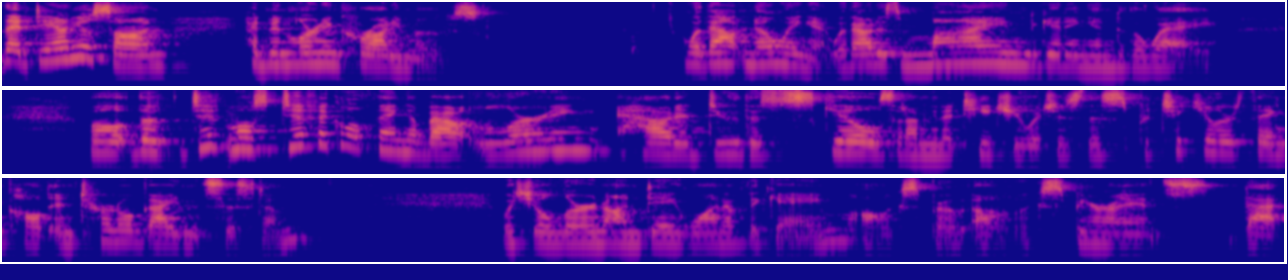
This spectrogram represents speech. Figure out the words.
that Daniel-san had been learning karate moves without knowing it, without his mind getting into the way. Well, the di most difficult thing about learning how to do the skills that I'm going to teach you, which is this particular thing called internal guidance system, which you'll learn on day one of the game. I'll, I'll experience that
